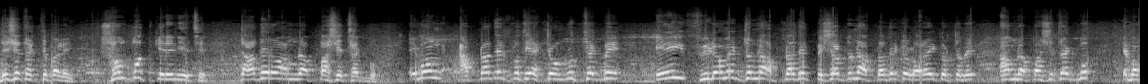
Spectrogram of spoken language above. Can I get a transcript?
দেশে থাকতে পারে, সম্পদ কেড়ে নিয়েছে, তাদেরও আমরা পাশে থাকব। এবং আপনাদের প্রতি একটা অনুরোধ থাকবে, এই ফ্রিডমের জন্য, আপনাদের পেশার জন্য, আপনাদেরকে লড়াই করতে হবে, আমরা পাশে থাকব। এবং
